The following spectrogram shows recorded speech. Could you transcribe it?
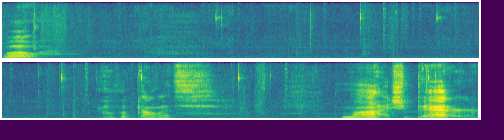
Whoa. Oh, look, gauntlets. Much better.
